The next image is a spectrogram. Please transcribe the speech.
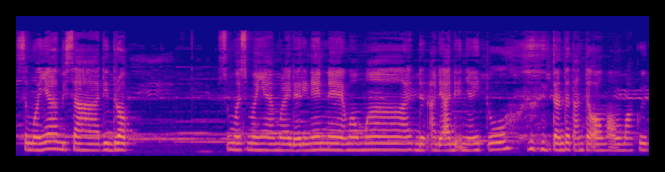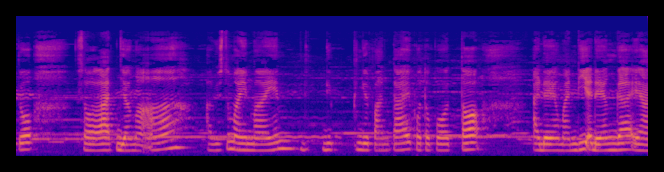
semuanya bisa di drop semua semuanya mulai dari nenek, mama dan adik-adiknya itu, tante-tante om om aku itu sholat jamaah, habis itu main-main di, pinggir pantai, foto-foto, ada yang mandi, ada yang enggak ya.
